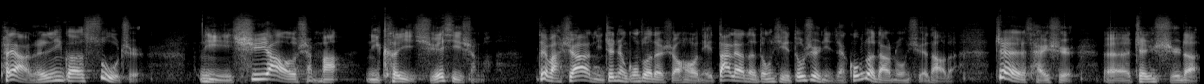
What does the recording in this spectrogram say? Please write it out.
培养人一个素质，你需要什么，你可以学习什么。对吧？实际上，你真正工作的时候，你大量的东西都是你在工作当中学到的，这才是呃真实的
